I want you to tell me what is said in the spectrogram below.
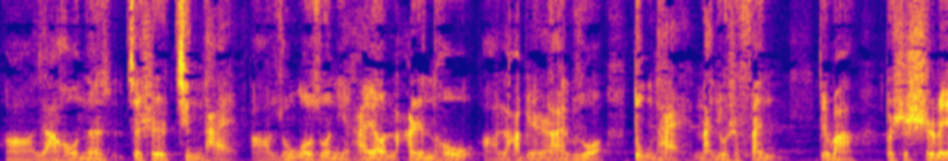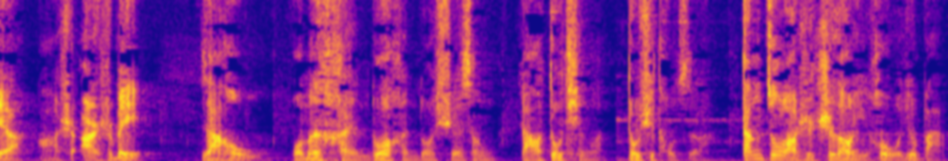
啊，然后呢，这是静态啊，如果说你还要拉人头啊，拉别人来做动态，那就是翻，对吧？不是十倍了啊，是二十倍。然后我们很多很多学生，然后都听了，都去投资了。当周老师知道以后，我就把。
